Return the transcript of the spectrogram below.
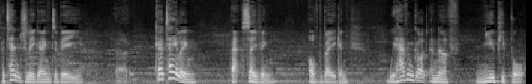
potentially going to be uh, curtailing that saving of the bacon. We haven't got enough new people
